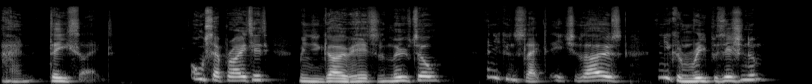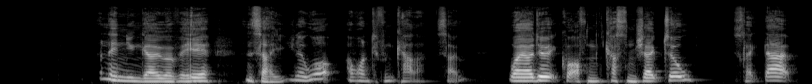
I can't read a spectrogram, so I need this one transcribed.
and deselect. All separated means you can go over here to the move tool and you can select each of those and you can reposition them. And then you can go over here and say, you know what, I want different colour. So way I do it quite often, custom shape tool, select that,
